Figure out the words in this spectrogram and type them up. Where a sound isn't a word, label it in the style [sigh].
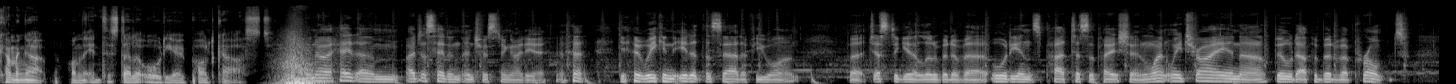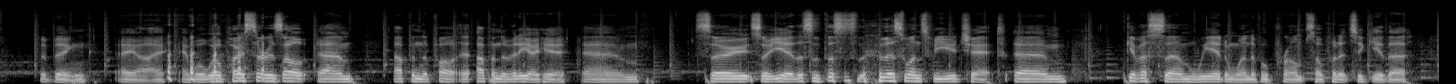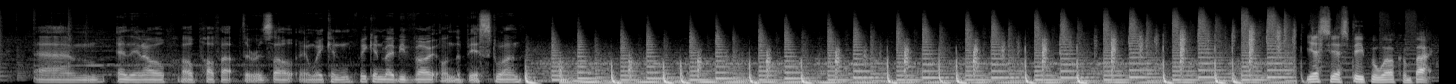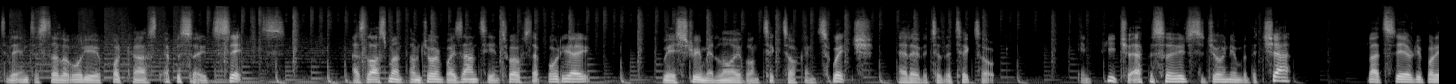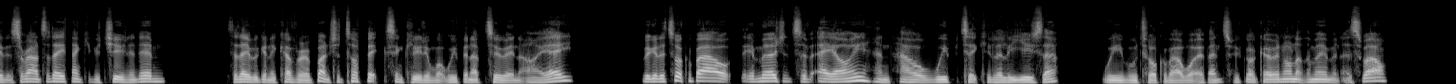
coming up on the Interstellar Audio podcast. You know, I had um, I just had an interesting idea. [laughs] yeah, we can edit this out if you want, but just to get a little bit of a audience participation, why don't we try and uh, build up a bit of a prompt for Bing AI, and we'll we'll post the result um, up in the po- up in the video here. Um, so so yeah, this is this is [laughs] this one's for you, chat. Um, give us some weird and wonderful prompts. I'll put it together um, and then I'll I'll pop up the result, and we can we can maybe vote on the best one. Yes, yes, people, welcome back to the Interstellar Audio Podcast, episode six. As last month, I'm joined by ZANTE and 12 Step Audio. We're streaming live on TikTok and Twitch. Head over to the TikTok in future episodes to join in with the chat Glad to see everybody that's around today. Thank you for tuning in. Today, we're going to cover a bunch of topics, including what we've been up to in IA. We're going to talk about the emergence of AI and how we particularly use that. We will talk about what events we've got going on at the moment as well.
